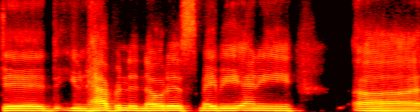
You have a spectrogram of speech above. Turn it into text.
did you happen to notice maybe any uh,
